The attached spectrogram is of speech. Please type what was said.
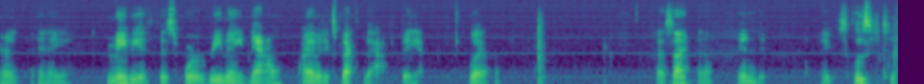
And a, maybe if this were remade now, I would expect that, but yeah, whatever. Aside from that, and exclusive to,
